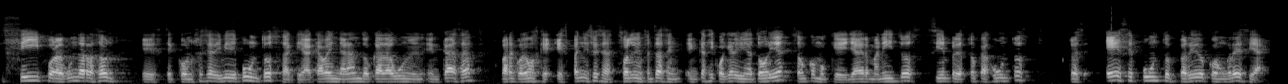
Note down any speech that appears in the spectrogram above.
si por alguna razón este, con Suecia divide puntos, o sea que acaben ganando cada uno en, casa, ahora recordemos que España y Suecia suelen enfrentarse en, casi cualquier eliminatoria, son como que ya hermanitos, siempre les toca juntos, entonces ese punto perdido con Grecia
